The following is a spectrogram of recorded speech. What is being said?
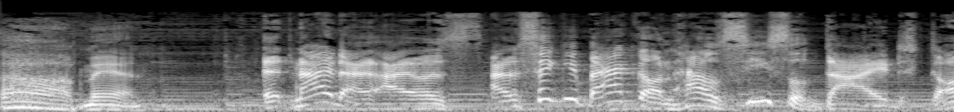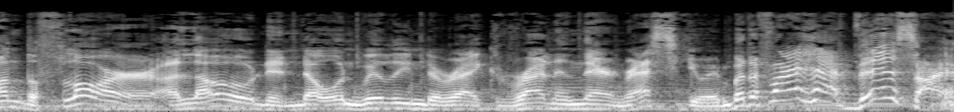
Oh man, At night, I, I was I was thinking back on how Cecil died on the floor alone and no one willing to like run in there and rescue him. But if I had this, I,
